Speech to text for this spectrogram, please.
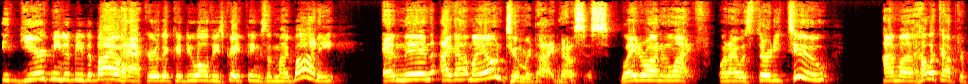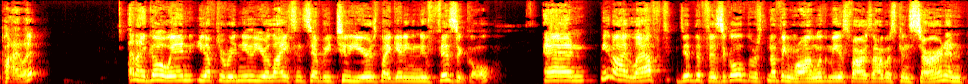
It geared me to be the biohacker that could do all these great things with my body. And then I got my own tumor diagnosis later on in life. When I was 32, I'm a helicopter pilot. And I go in, you have to renew your license every two years by getting a new physical. And, you know, I left, did the physical. There was nothing wrong with me as far as I was concerned. And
